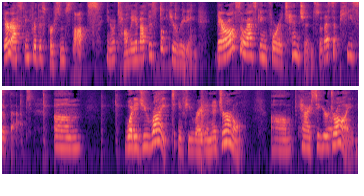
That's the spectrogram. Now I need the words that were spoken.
they're asking for this person's thoughts. You know, tell me about this book you're reading. They're also asking for attention. So that's a piece of that. Um, what did you write if you write in a journal? Um, can I see your drawing?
